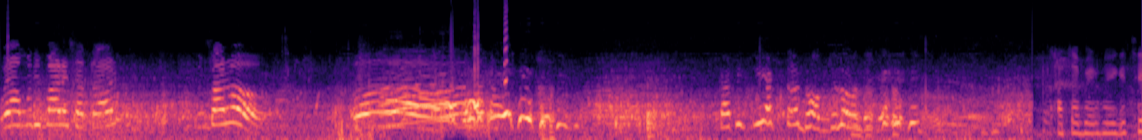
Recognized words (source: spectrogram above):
ওই আমুদি পারে সাঁতার। তুমি পারো? ও। তাকে কি একটা ঢপ দিল আমাদেরকে। খাঁচা বের হয়ে গেছে.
